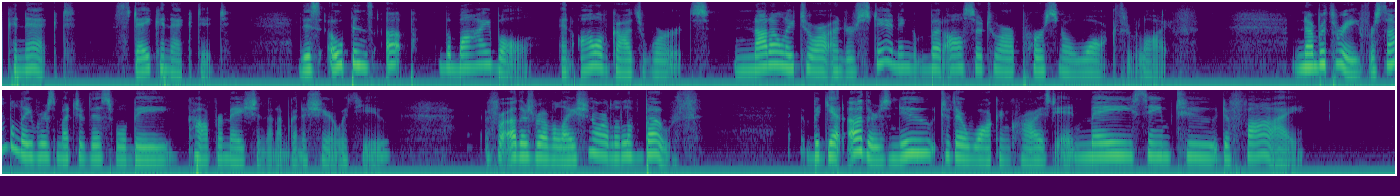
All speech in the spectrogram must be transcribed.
Connect Stay connected. This opens up the Bible and all of God's words, not only to our understanding, but also to our personal walk through life. Number three, for some believers, much of this will be confirmation that I'm going to share with you. For others, revelation or a little of both. But yet others, new to their walk in Christ, it may seem to defy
